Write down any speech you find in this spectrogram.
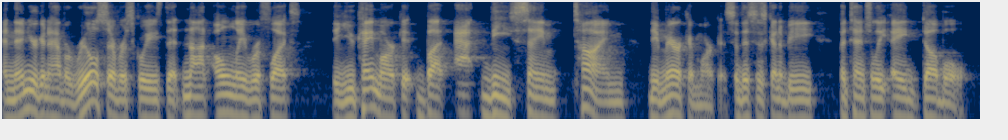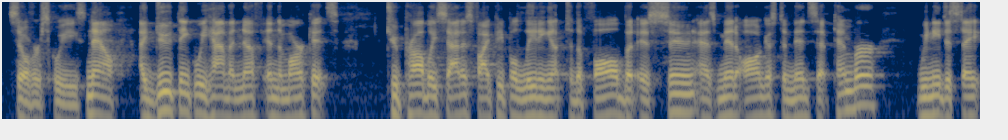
And then you're going to have a real silver squeeze that not only reflects the UK market, but at the same time, the American market. So this is going to be potentially a double silver squeeze. Now, I do think we have enough in the markets to probably satisfy people leading up to the fall. But as soon as mid August to mid September, we need to stay,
